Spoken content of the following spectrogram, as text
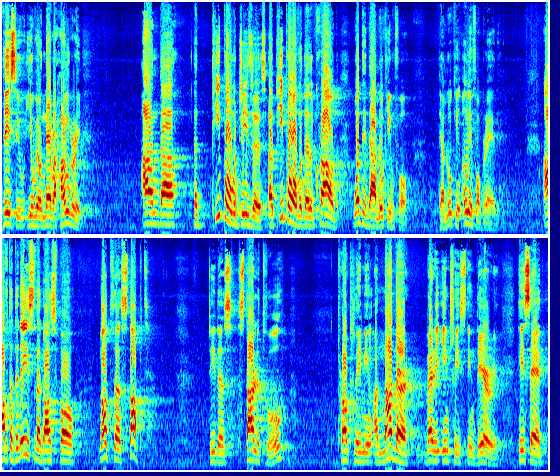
this, you, you will never hungry. And uh, the people of Jesus, uh, people of the crowd, what they are looking for? They are looking only for bread. After today's the gospel not uh, stopped, Jesus started to proclaiming another very interesting theory. He said,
